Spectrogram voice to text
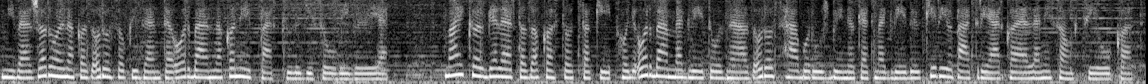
mivel zsarolnak az oroszok üzente Orbánnak a néppárt külügyi szóvivője. Michael Gellert az akasztotta ki, hogy Orbán megvétózná az orosz háborús bűnöket megvédő Kirill pátriárka elleni szankciókat.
